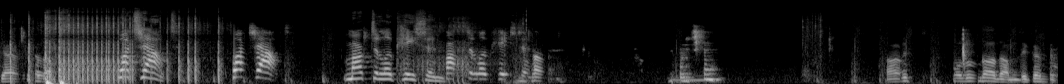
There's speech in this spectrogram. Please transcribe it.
Gerçek adam. Watch out! Watch out! Marked a location. Marked a location. Abi solunda adam dikkat et.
